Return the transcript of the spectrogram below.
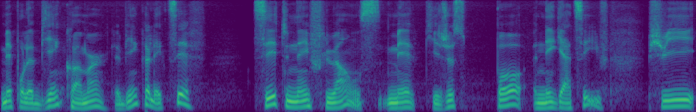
mais pour le bien commun, le bien collectif. C'est une influence, mais qui est juste pas négative. Puis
